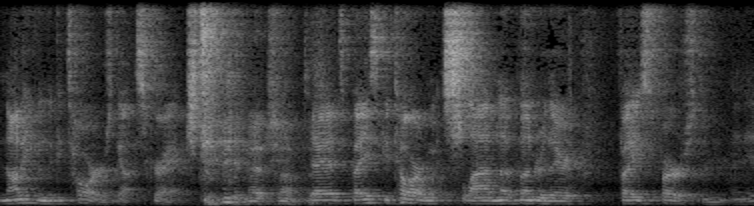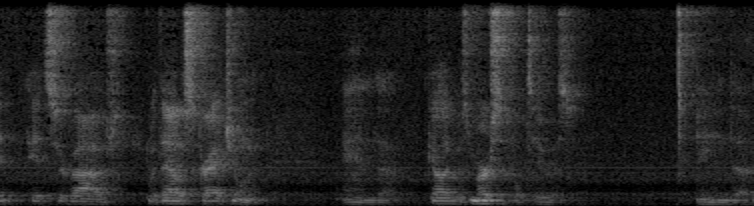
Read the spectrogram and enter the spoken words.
not even the guitars got scratched. Something? Dad's bass guitar went sliding up under there face first, and, and it, it survived without a scratch on it. And uh, God was merciful to us. And uh,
